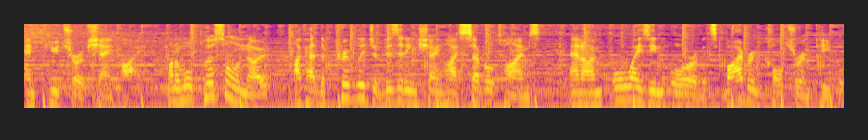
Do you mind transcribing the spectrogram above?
and future of Shanghai. On a more personal note, I've had the privilege of visiting Shanghai several times, and I'm always in awe of its vibrant culture and people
